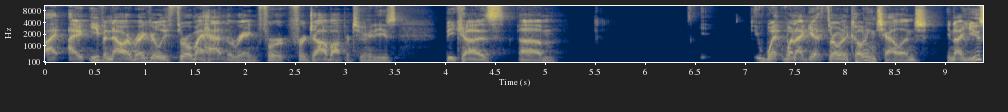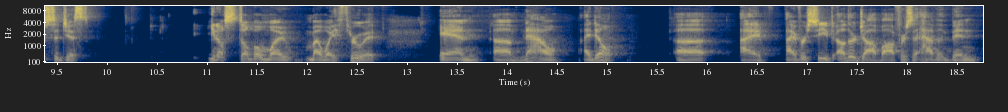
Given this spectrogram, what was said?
I, I, even now I regularly throw my hat in the ring for for job opportunities because um, when when I get thrown a coding challenge, you know, I used to just you know stumble my my way through it, and um, now I don't. Uh, I've I've received other job offers that haven't been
